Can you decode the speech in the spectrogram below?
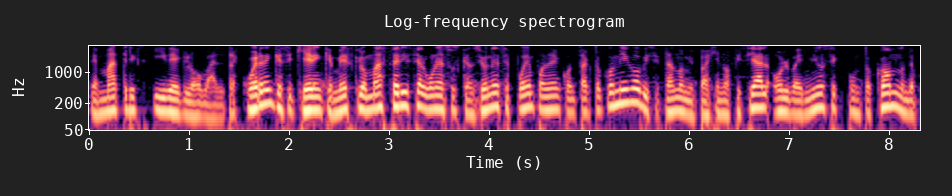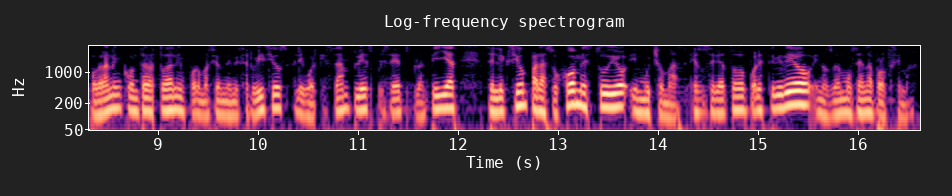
de Matrix y de Global. Recuerden que si quieren que mezcle o masterice alguna de sus canciones, se pueden poner en contacto conmigo visitando mi página oficial allbymusic.com donde podrán encontrar toda la información de mis servicios, al igual que samples, presets, plantillas, selección para su home studio y mucho más. Eso sería todo por este video y nos vemos en la próxima.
